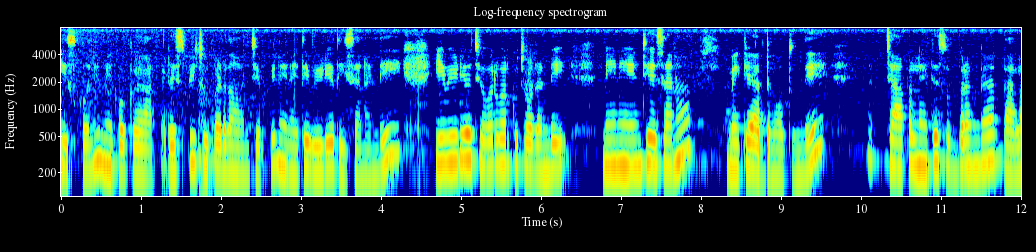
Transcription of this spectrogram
తీసుకొని మీకు ఒక రెసిపీ చూపెడదామని చెప్పి నేనైతే వీడియో తీశానండి. ఈ వీడియో చివరి వరకు చూడండి. నేను ఏం చేశానో మీకే అర్థమవుతుంది. చేపలను అయితే శుభ్రంగా తల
